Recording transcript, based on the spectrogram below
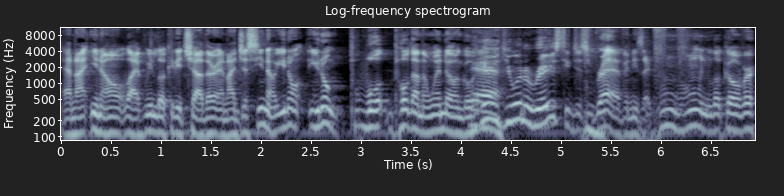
and I, you know, like we look at each other, and I just, you know, you don't, you don't pull, pull down the window and go, Yeah. hey, do you want to race? He just rev, and he's like, vroom, vroom, and look over,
